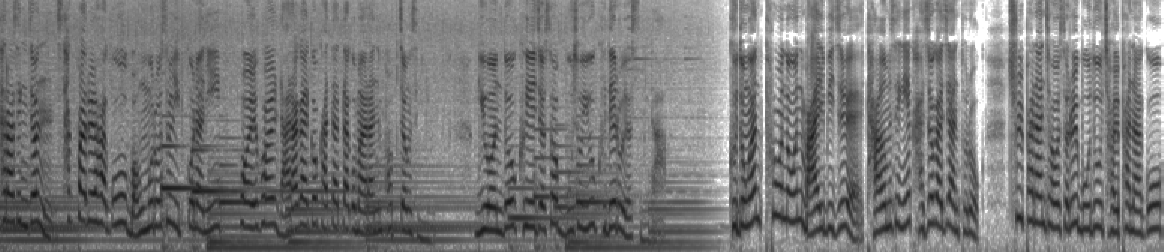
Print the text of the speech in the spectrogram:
살아생전 삭발을 하고 먹물옷을 입고 나니 훨훨 날아갈 것 같았다고 말하는 법정 스님. 유언도 그에 져서 무소유 그대로였습니다. 그동안 풀어놓은 말빚을 다음 생에 가져가지 않도록 출판한 저서를 모두 절판하고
